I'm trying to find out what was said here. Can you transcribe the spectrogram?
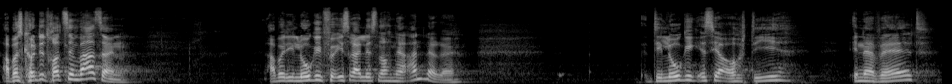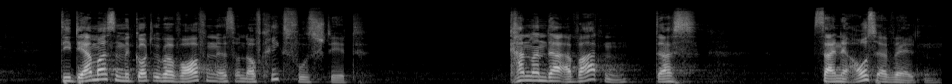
aber es könnte trotzdem wahr sein. Aber die Logik für Israel ist noch eine andere. Die Logik ist ja auch die, in der Welt, die dermaßen mit Gott überworfen ist und auf Kriegsfuß steht, kann man da erwarten, dass seine Auserwählten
